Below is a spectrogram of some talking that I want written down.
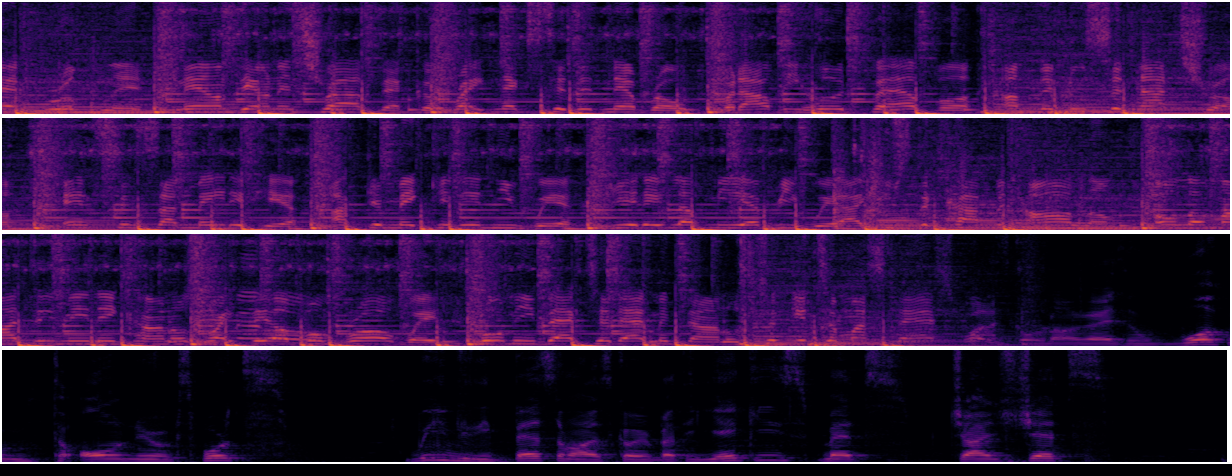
at Brooklyn. Now I'm down in Tribeca, right next to De Niro. But I'll be hood forever. I'm the new Sinatra. And since I made it here, I can make it anywhere. Yeah, they love me everywhere. I used to cop in Harlem. All of my Dominicanos right there up on Broadway. Pulled me back to that McDonald's. Took it to my stash spot. What's going on, guys, and welcome to All New York Sports. We give you the best amount of discovery about the Yankees, Mets, Giants, Jets,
